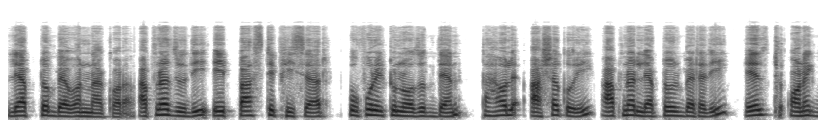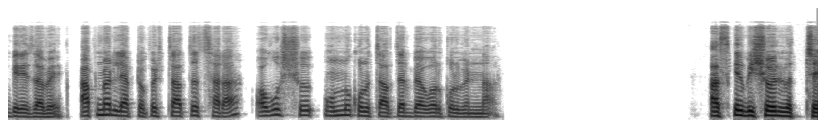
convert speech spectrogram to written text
ল্যাপটপ ব্যবহার না করা। আপনার যদি এই পাঁচটি ফিচার উপর একটু নজর দেন, তাহলে আশা করি আপনার ল্যাপটপের ব্যাটারি হেলথ অনেক বেড়ে যাবে। আপনার ল্যাপটপের চার্জার ছাড়া অবশ্যই অন্য কোনো চার্জার ব্যবহার করবেন না। আজকের বিষয় হচ্ছে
